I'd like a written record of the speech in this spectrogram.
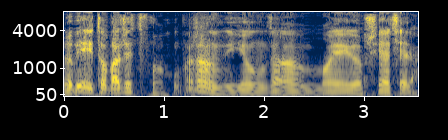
Lubię jej towarzystwo. Uważam ją za mojego przyjaciela.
